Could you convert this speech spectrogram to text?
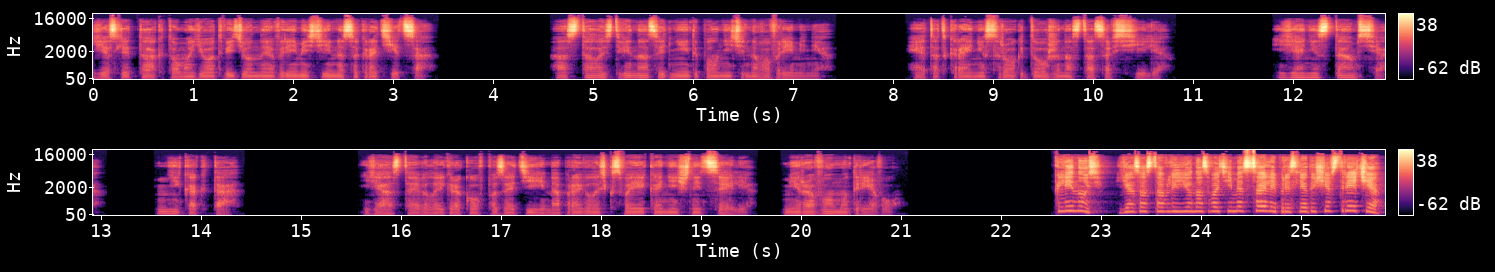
Если так, то мое отведенное время сильно сократится. Осталось 12 дней дополнительного времени. Этот крайний срок должен остаться в силе. Я не сдамся. Никогда. Я оставила игроков позади и направилась к своей конечной цели – мировому древу. Клянусь, я заставлю ее назвать имя Салли при следующей встрече!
